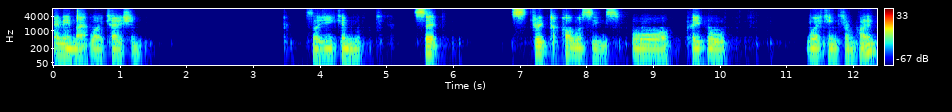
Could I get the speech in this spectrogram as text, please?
and in that location. So you can set strict policies for people working from home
